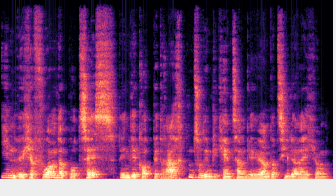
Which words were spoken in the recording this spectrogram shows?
in welcher Form der Prozess, den wir gerade betrachten, zu dem die Kennzahlen gehören, der Zielerreichung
